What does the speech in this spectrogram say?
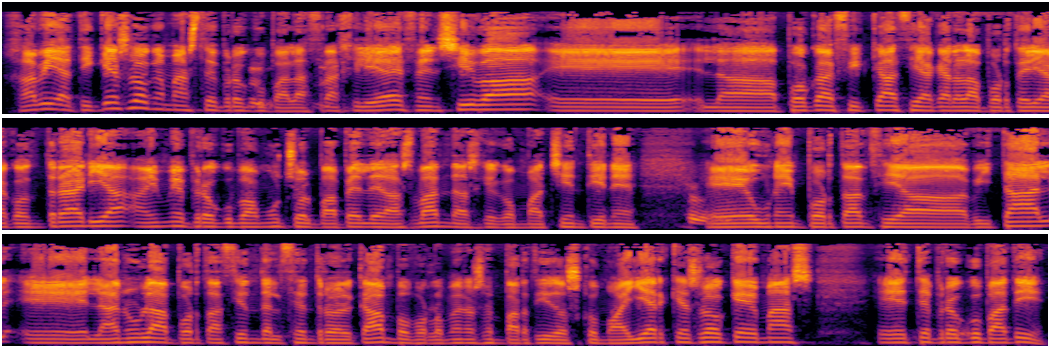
Javi, ¿a ti qué es lo que más te preocupa? ¿La fragilidad defensiva? Eh, ¿La poca eficacia cara a la portería contraria? A mí me preocupa mucho el papel de las bandas, que con Machín tiene eh, una importancia vital. Eh, la nula aportación del centro del campo, por lo menos en partidos como ayer. ¿Qué es lo que más eh, te preocupa a ti?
